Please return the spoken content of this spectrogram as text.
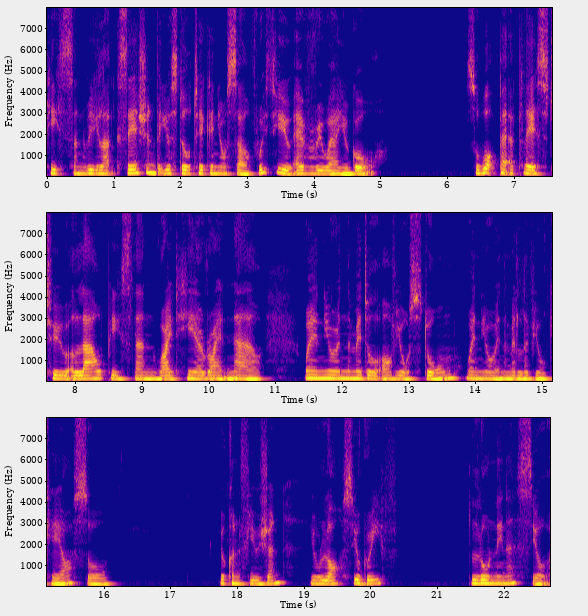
peace and relaxation, but you're still taking yourself with you everywhere you go. So, what better place to allow peace than right here, right now, when you're in the middle of your storm, when you're in the middle of your chaos or your confusion, your loss, your grief, loneliness, your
